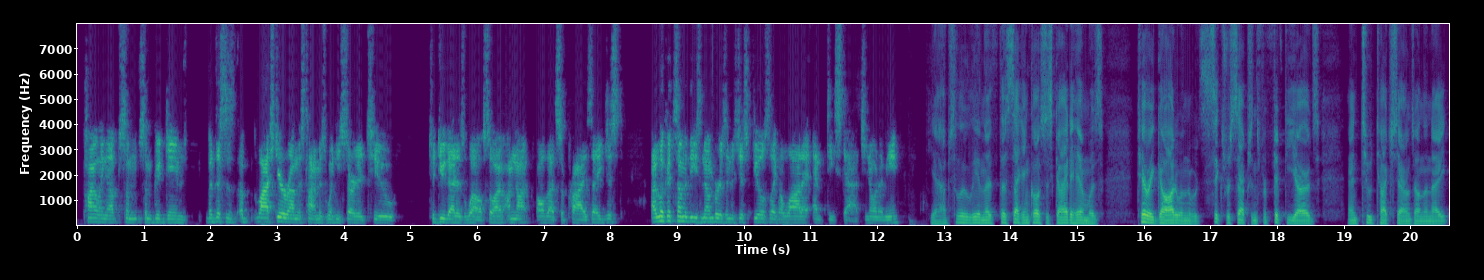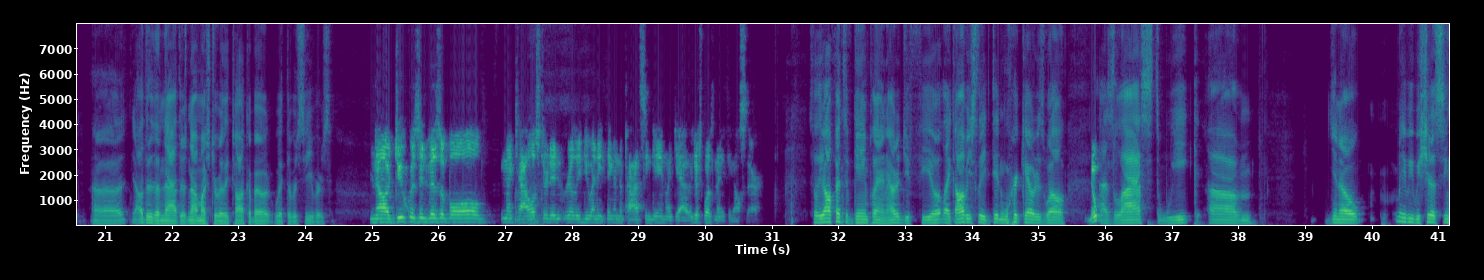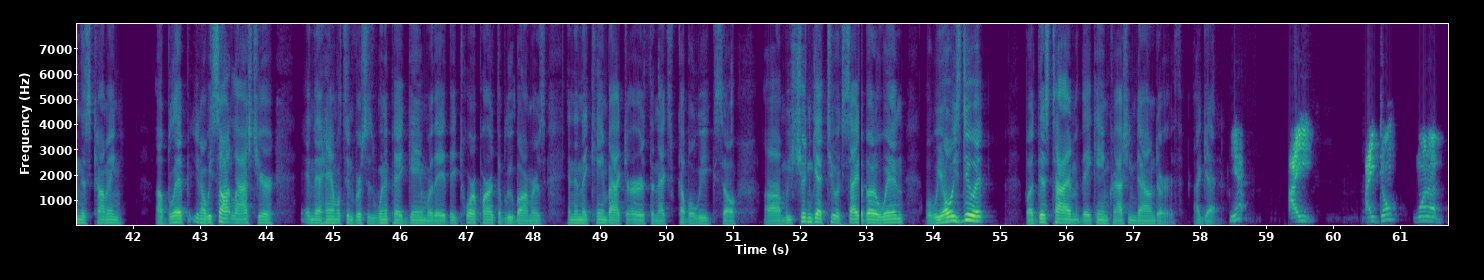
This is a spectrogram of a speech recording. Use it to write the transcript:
piling up some some good games. But this is uh, last year around this time is when he started to to do that as well. So I, I'm not all that surprised. I just I look at some of these numbers and it just feels like a lot of empty stats. You know what I mean? Yeah, absolutely. And the the second closest guy to him was Terry Godwin with six receptions for 50 yards and two touchdowns on the night. Uh, other than that, there's not much to really talk about with the receivers. No, Duke was invisible. McAllister didn't really do anything in the passing game. Like, yeah, there just wasn't anything else there. So the offensive game plan, how did you feel? Like, obviously, it didn't work out as well nope. as last week. Um, you know, maybe we should have seen this coming. A blip. You know, we saw it last year in the Hamilton versus Winnipeg game where they they tore apart the Blue Bombers and then they came back to earth the next couple of weeks. So um, we shouldn't get too excited about a win. Well, we always do it, but this time they came crashing down to earth again. Yeah, I I don't want to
